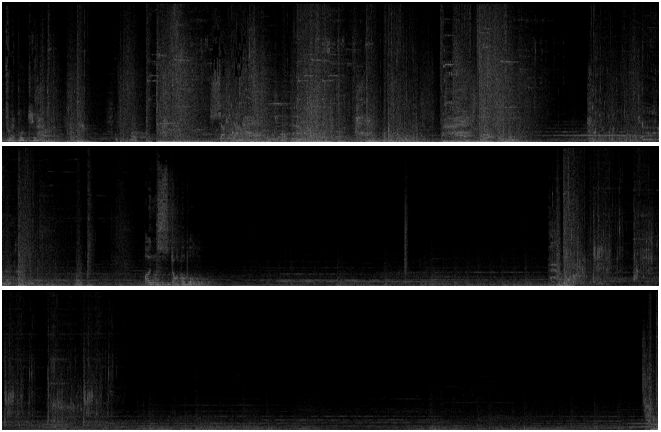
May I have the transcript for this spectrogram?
Triple kill. Shut down. Unstoppable. Yeah.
